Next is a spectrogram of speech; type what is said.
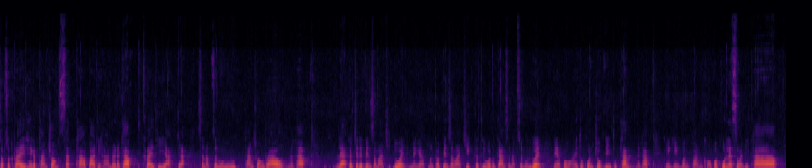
Subscribe ให้กับทางช่องศรัทธาปาฏิหารด้วยนะครับ ใครที่อยากจะสนับสนุนทางช่องเรานะครับ และก็จะได้เป็นสมาชิกด้วยนะครับมันก็เป็นสมาชิกก็ถือว่าเป็นการสนับสนุนด้วยนะครับขอให้ทุกคนโชคดีทุกท่านนะครับเฮงๆปังๆขอพระคุณและสวัสดีครับ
